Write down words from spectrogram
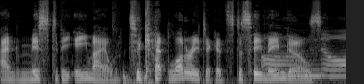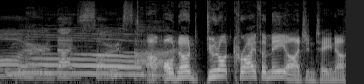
and missed the email to get lottery tickets to see Mean Girls. No, that's so sad. Uh, oh no, do not cry for me, Argentina,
